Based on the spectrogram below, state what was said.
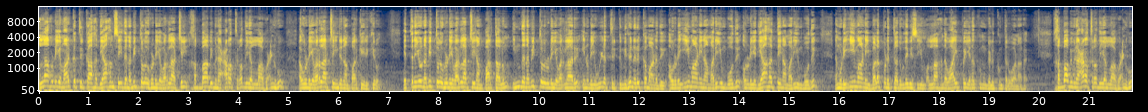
அல்லாஹுடைய மார்க்கத்திற்காக தியாகம் செய்த நபித்தொழர்களுடைய வரலாற்றில் ஹப்பாபிபின் அரத் ரதி அல்லாஹு அன்ஹு அவருடைய வரலாற்றை இன்று நாம் பார்க்க இருக்கிறோம். எத்தனையோ நபித்தொழர்களுடைய வரலாற்றை நாம் பார்த்தாலும் இந்த நபித்தொழருடைய வரலாறு என்னுடைய உள்ளத்திற்கு மிக நெருக்கமானது. அவருடைய ஈமானை நாம் அறியும் போது அவருடைய தியாகத்தை நாம் அறியும் போது நம்முடைய ஈமானை பலப்படுத்த அது உதவி செய்யும். அல்லாஹ் அந்த வாய்ப்பை எனக்கும் உங்களுக்கும் தருவானாக. ஹப்பாபிபின் இப்னு ரதி அல்லாஹு அன்ஹு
